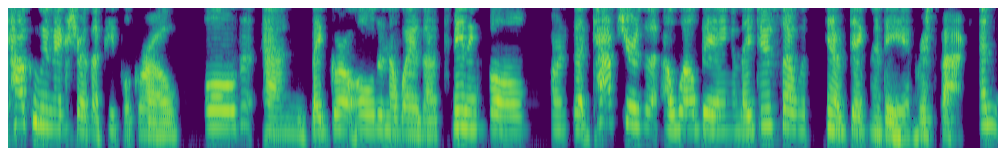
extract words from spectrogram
how can we make sure that people grow old and they grow old in a way that's meaningful or that captures a, well-being and they do so with you know dignity and respect. And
